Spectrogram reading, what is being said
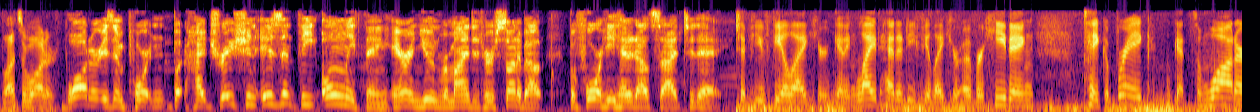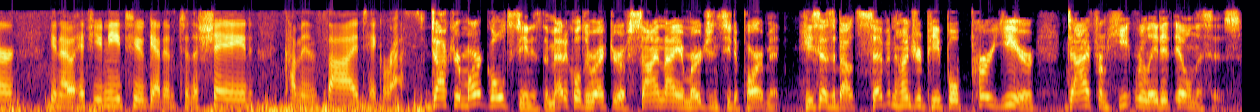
lots of water. Water is important, but hydration isn't the only thing Erin Yoon reminded her son about before he headed outside today. If you feel like you're getting lightheaded, you feel like you're overheating, take a break, get some water. You know, if you need to, get into the shade, come inside, take a rest. Dr. Mark Goldstein is the medical director of Sinai Emergency Department. He says about 700 people per year die from heat-related illnesses.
